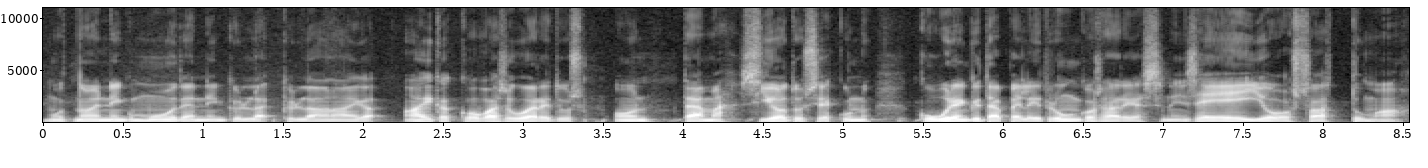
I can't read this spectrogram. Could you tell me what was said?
mutta noin niin kuin muuten, niin kyllä, kyllä on aika, aika kova suoritus on tämä sijoitus, ja kun 60 pelin runkosarjassa, niin se ei ole sattumaa.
